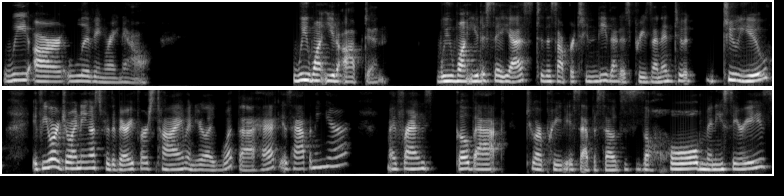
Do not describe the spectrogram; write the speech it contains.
we are living right now. We want you to opt in. We want you to say yes to this opportunity that is presented to to you. If you are joining us for the very first time and you're like, "What the heck is happening here?" My friends, go back to our previous episodes. This is a whole mini series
